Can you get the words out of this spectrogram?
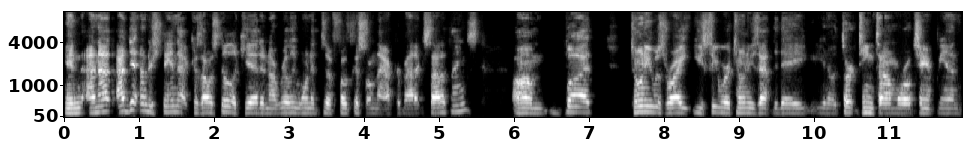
And and I, I didn't understand that because I was still a kid and I really wanted to focus on the acrobatic side of things. Um, but Tony was right. You see where Tony's at today. You know, 13 time world champion,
